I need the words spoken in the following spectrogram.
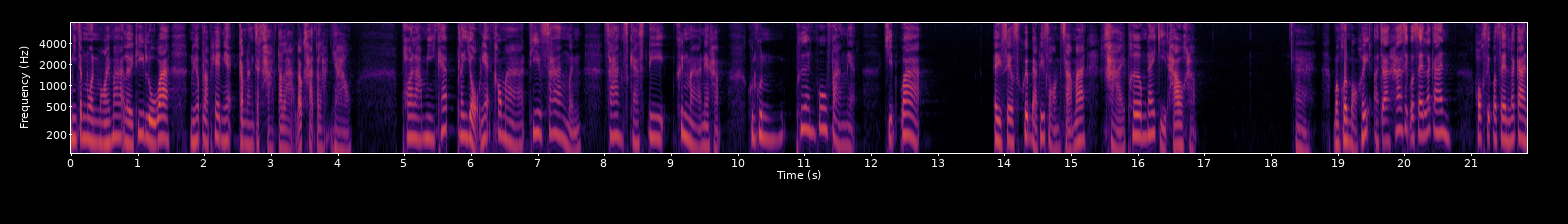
มีจำนวนน้อยมากเลยที่รู้ว่าเนื้อประเภทนี้กำลังจะขาดตลาดแล้วขาดตลาดยาว พอเรามีแค่ประโยคนี้เข้ามาที่สร้างเหมือนสร้าง scarcity ขึ้นมาเนี่ยครับ คุณคุณเพื่อนผู้ฟังเนี่ยคิดว่าไอ้ sales script แบบที่ 2 สามารถขายเพิ่มได้กี่เท่าครับ อ่า บางคนบอกเฮ้ยอาจจะ 50%แล้วกัน 60%แล้วกัน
